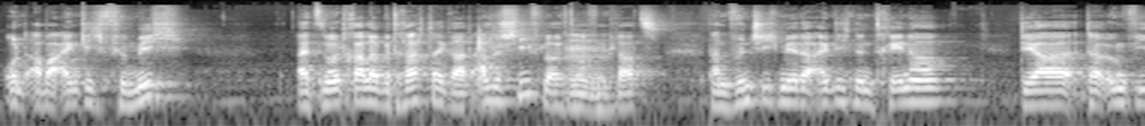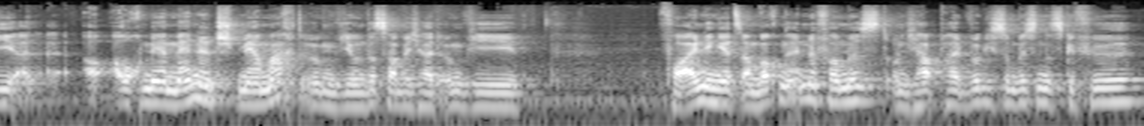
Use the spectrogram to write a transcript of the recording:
und aber eigentlich für mich als neutraler Betrachter gerade alles schief läuft mhm. auf dem mhm. Platz, dann wünsche ich mir da eigentlich einen Trainer, der da irgendwie äh, auch mehr managt, mehr macht irgendwie. Und das habe ich halt irgendwie vor allen Dingen jetzt am Wochenende vermisst. Und ich habe halt wirklich so ein bisschen das Gefühl,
